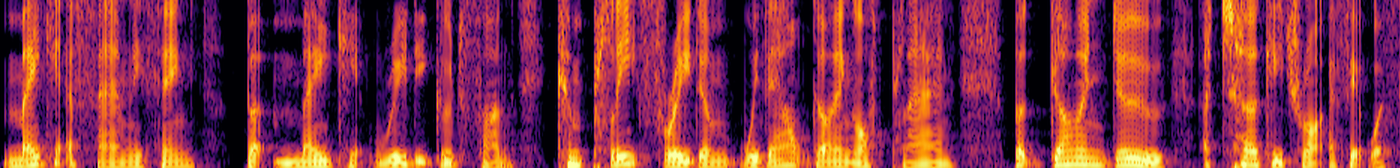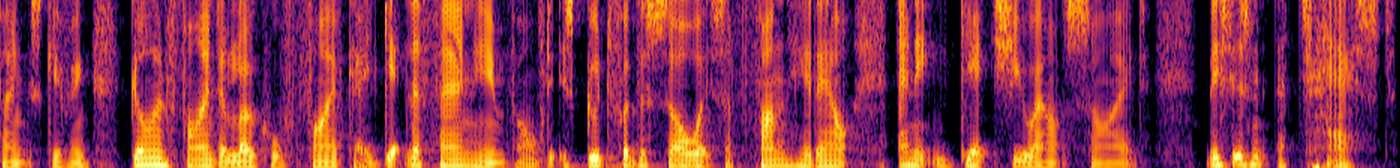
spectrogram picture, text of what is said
Make it a family thing, but make it really good fun. Complete freedom without going off plan, but go and do a turkey trot if it were Thanksgiving. Go and find a local 5K. Get the family involved. It's good for the soul. It's a fun hit out and it gets you outside. This isn't a test.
